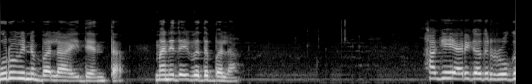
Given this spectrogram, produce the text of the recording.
ಗುರುವಿನ ಬಲ ಇದೆ ಅಂತ ಮನೆ ದೈವದ ಬಲ. ಹಾಗೆ ಯಾರಿಗಾದರೂ ರೋಗ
